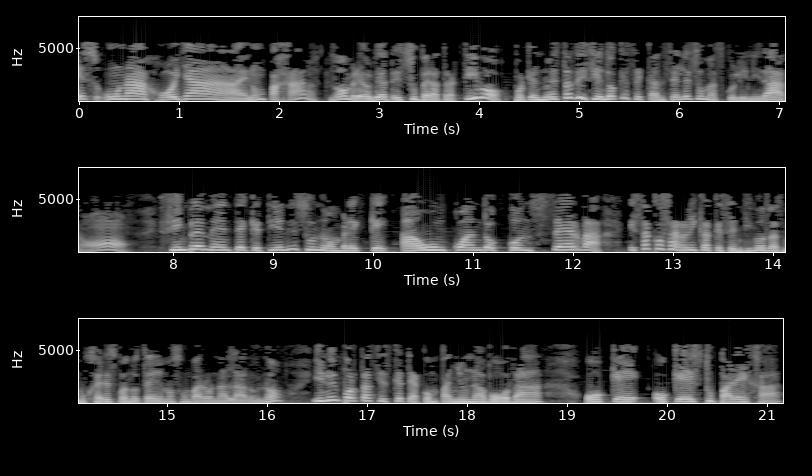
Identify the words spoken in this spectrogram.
Es una joya en un pajar. No, hombre, olvídate, es súper atractivo, porque no estás diciendo que se cancele su masculinidad. No. Simplemente que tienes un hombre que aun cuando conserva esa cosa rica que sentimos las mujeres cuando tenemos un varón al lado, ¿no? Y no importa si es que te acompaña una boda o que o que es tu pareja,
